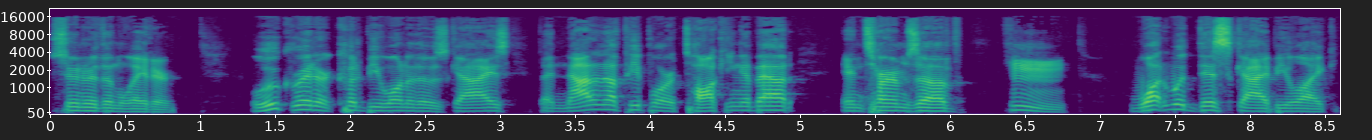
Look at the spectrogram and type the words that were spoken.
sooner than later. Luke Ritter could be one of those guys that not enough people are talking about in terms of, hmm, what would this guy be like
